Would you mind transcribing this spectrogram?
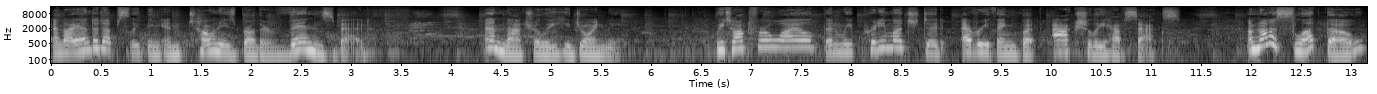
and I ended up sleeping in Tony's brother Vin's bed. And naturally, he joined me. We talked for a while, then we pretty much did everything but actually have sex. I'm not a slut, though.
